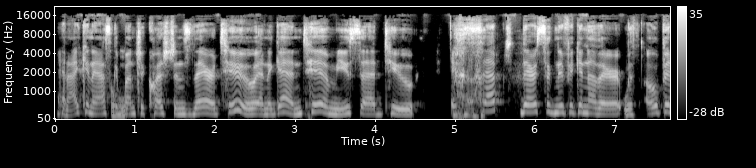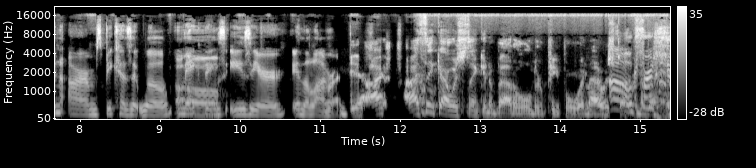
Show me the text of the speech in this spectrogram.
and I can ask a oh. bunch of questions there too. And again, Tim, you said to accept their significant other with open arms because it will make Uh-oh. things easier in the long run. Yeah, I, I think I was thinking about older people when I was Oh, talking for about sure,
